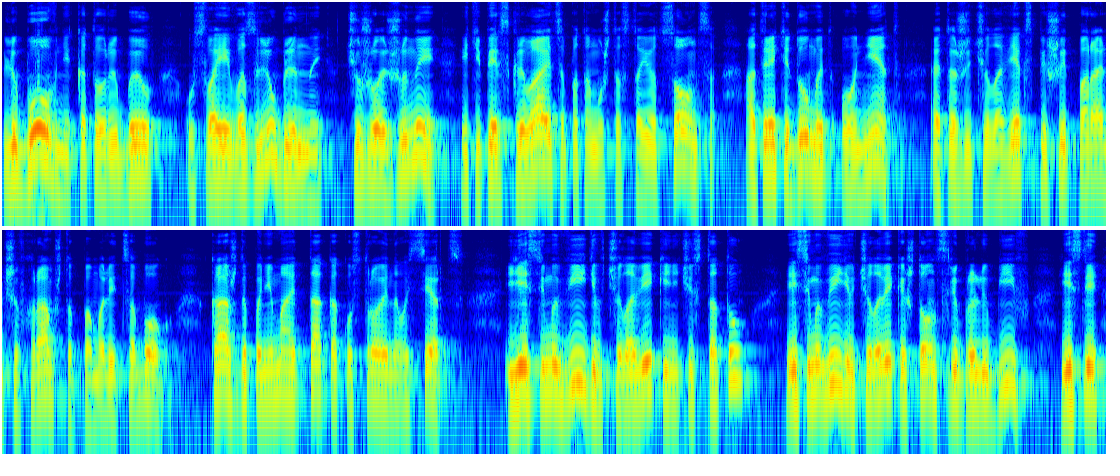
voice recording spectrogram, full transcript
любовник, который был у своей возлюбленной чужой жены и теперь скрывается, потому что встает солнце, а третий думает, о нет, это же человек спешит пораньше в храм, чтобы помолиться Богу. Каждый понимает так, как устроено его сердце. И если мы видим в человеке нечистоту, если мы видим в человеке, что он сребролюбив, если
